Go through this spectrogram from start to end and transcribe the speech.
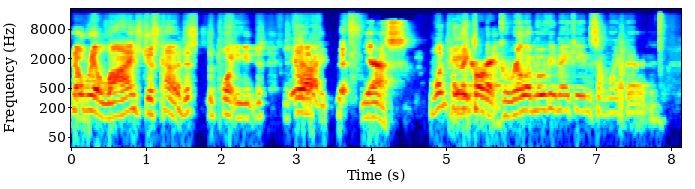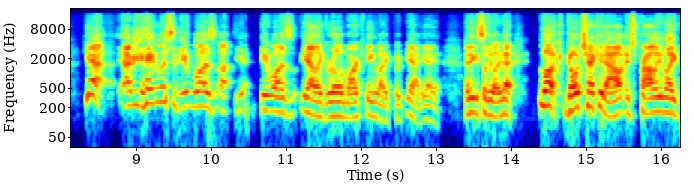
No real lines, just kind of this is the point you need to just, just Yeah, go out right. Yes. One do they call it Guerrilla movie making, something like that. Yeah, I mean, hey, listen, it was, uh, yeah, it was, yeah, like guerrilla marketing, like, but yeah, yeah, yeah. I think it's something like that. Look, go check it out. It's probably like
